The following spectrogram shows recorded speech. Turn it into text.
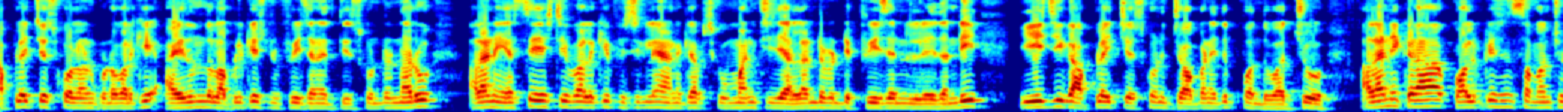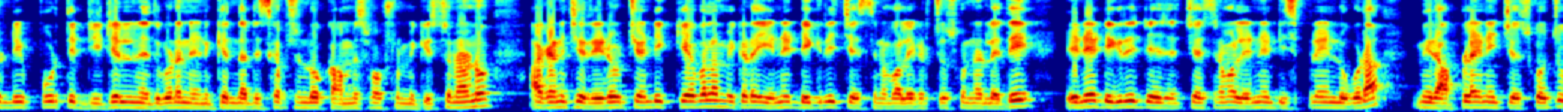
అప్లై చేసుకోవాలనుకున్న వాళ్ళకి ఐదు వందల అప్లికేషన్ ఫీజు అనేది తీసుకుంటున్నారు. అలానే ఎస్సీ ఎస్టీ వాళ్ళకి ఫిజికల్ హ్యాండిక్యాప్స్కి ఉమెన్కి ఎలాంటి ఫీజు అనేది లేదండి. ఈజీగా అప్లై చేసుకొని జాబ్ అనేది పొందవచ్చు. అలానే ఇక్కడ క్వాలిఫికేషన్ సంబంధించి పూర్తి డీటెయిల్ అనేది కూడా నేను కింద డిస్క్రిప్షన్లో కామెంట్స్ బాక్స్లో మీకు ఇస్తున్నాను. అక్కడ నుంచి రీడౌట్ చేయండి. కేవలం ఇక్కడ ఎన్ని డిగ్రీ చేసిన వాళ్ళు ఇక్కడ చూసుకున్నట్లయితే ఎన్ని డిగ్రీ చేసిన వాళ్ళు ఎన్ని డిసిప్లిన్లు కూడా మీరు అప్లై అనేది చేసుకోవచ్చు.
